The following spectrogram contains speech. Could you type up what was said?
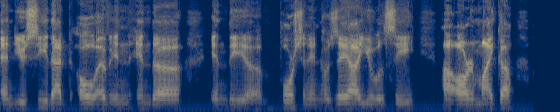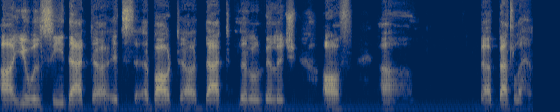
and you see that oh, in in the in the uh, portion in Hosea, you will see, uh, or Micah, uh, you will see that uh, it's about uh, that little village of uh, Bethlehem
